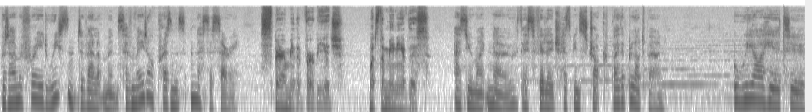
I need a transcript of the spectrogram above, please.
But I'm afraid recent developments have made our presence necessary. Spare me the verbiage. What's the meaning of this? As you might know, this village has been struck by the Bloodburn. We are here to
